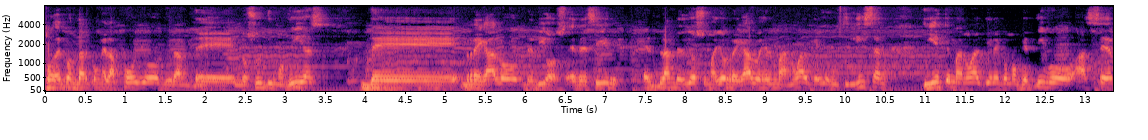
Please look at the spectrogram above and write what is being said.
poder contar con el apoyo durante los últimos días de regalo de Dios, es decir, el plan de Dios, su mayor regalo es el manual que ellos utilizan y este manual tiene como objetivo hacer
